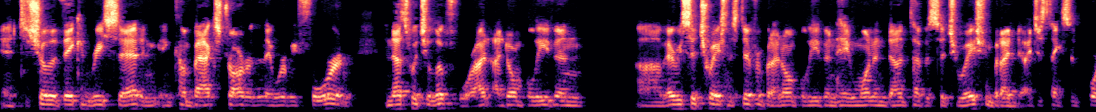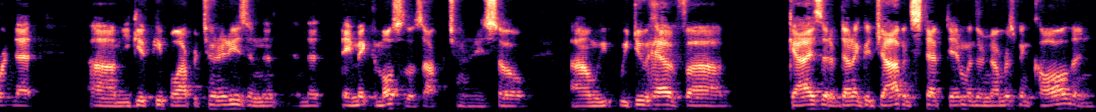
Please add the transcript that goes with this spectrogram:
and to show that they can reset and, and come back stronger than they were before. And, and that's what you look for. I, I don't believe in um, every situation is different, but I don't believe in hey one and done type of situation. But I, I just think it's important that um, you give people opportunities and that, and that they make the most of those opportunities. So um, we we do have uh, guys that have done a good job and stepped in when their number's been called, and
